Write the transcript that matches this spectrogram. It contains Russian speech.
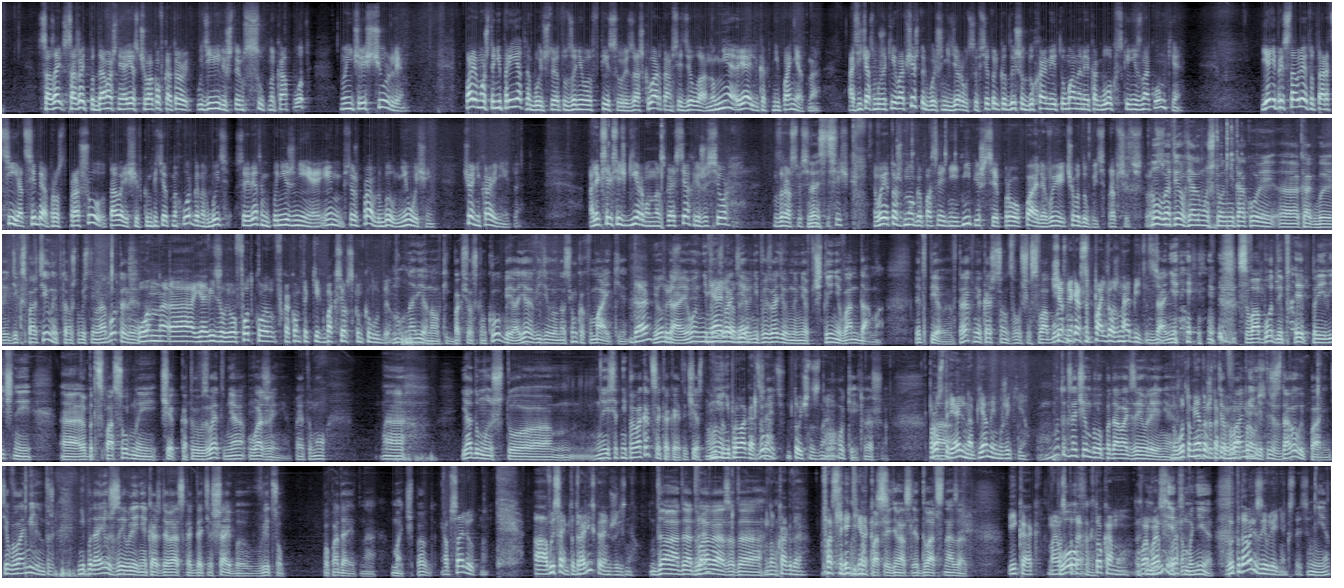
сажать, сажать под домашний арест чуваков, которые удивились, что им суд на капот, ну не чересчур ли? Паре, может, и неприятно будет, что я тут за него вписываюсь, за шквар, там все дела, но мне реально как-то непонятно. А сейчас мужики вообще, что ли, больше не дерутся? Все только дышат духами и туманами, как блоковские незнакомки? Я не представляю тут арти от себя, просто прошу товарищей в компетентных органах быть с ребятами понежнее. Им все же, правда, было не очень. Чего они крайние-то? Алексей Алексеевич Герман у нас в гостях, режиссер. Здравствуйте, Здравствуйте. Алексей Вы тоже много последние дни пишете про Паля. Вы чего думаете про всю эту ситуацию? Ну, во-первых, я думаю, что он не такой, э, как бы, дико спортивный, потому что мы с ним работали. Он, э, я видел его фотку в каком-то кикбоксерском клубе. Ну, наверное, он в кикбоксерском клубе, а я видел его на съемках в майке. Да? И он, да, и он не, не производил, алло, да? не производил на меня впечатление Ван Дамма. Это первое. Во-вторых, мне кажется, он, в общем, свободный. Сейчас, мне кажется, Паль должен обидеться. Да, не, свободный, при- приличный, э, работоспособный человек, который вызывает у меня уважение. Поэтому э, я думаю, что, ну, если это не провокация какая-то, честно. ну, не, не провокация. Думаете? Точно знаю. Ну, окей, хорошо. Просто а- реально пьяные мужики. Ну так зачем было подавать заявление? Ну, вот у меня тоже тут такой тебя вломили, вопрос. ты же здоровый парень. Тебя вломили, ну ты же не подаешь заявление каждый раз, когда тебе шайба в лицо попадает на матч, правда? Абсолютно. А вы сами-то дрались когда-нибудь в жизни? Да, да, два раза, да. Ну, когда? Последний раз. Последний раз лет 20 назад. И как? На вас Плохо. пода- Кто кому? Ва- вас- мне, вас- мне. Вы подавали заявление, кстати? Нет.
